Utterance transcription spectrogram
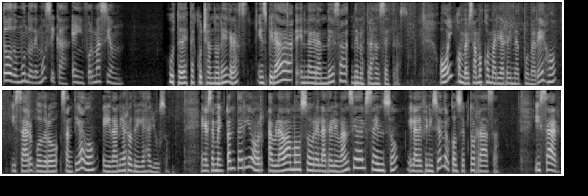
Todo mundo de música e información. Usted está escuchando Negras, inspirada en la grandeza de nuestras ancestras. Hoy conversamos con María Reinat Pumarejo, Isar Godró Santiago e Idania Rodríguez Ayuso. En el segmento anterior hablábamos sobre la relevancia del censo y la definición del concepto raza. Isar,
